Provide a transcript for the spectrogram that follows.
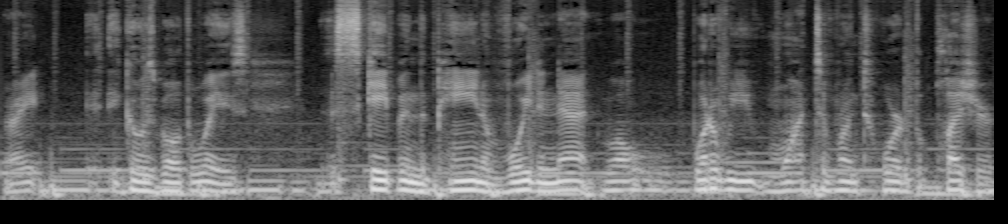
right? It goes both ways. Escaping the pain, avoiding that. Well, what do we want to run toward the pleasure?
